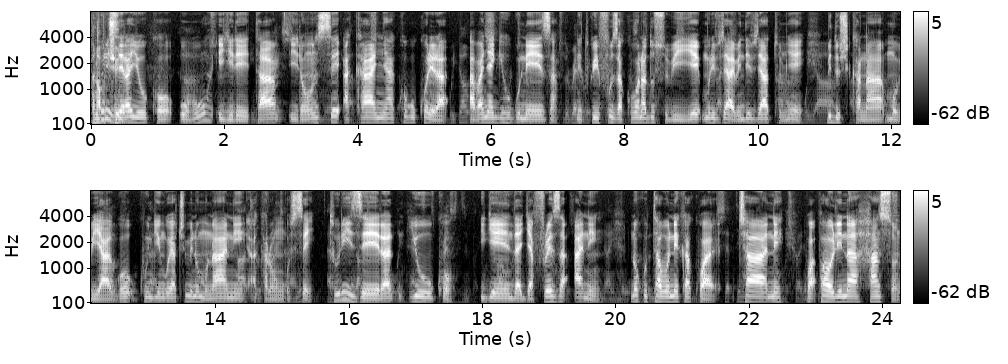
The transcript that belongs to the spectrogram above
an turizera yuko ubu iyi leta ironse akanya ko gukorera abanyagihugu neza. Ntitwifuza kubona dusubiye muri vya bindi vyatumye bidushikana mu biyago ku ngingo ya cumi n'umunani akarongo se turizera yuko igenda rya Fraser Anning no kutaboneka kwa cane kwa Paulina Hanson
